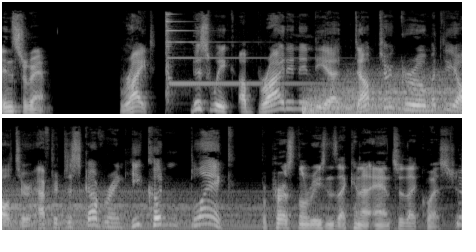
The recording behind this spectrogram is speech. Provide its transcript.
Instagram. Right. This week, a bride in India dumped her groom at the altar after discovering he couldn't blank. For personal reasons, I cannot answer that question.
